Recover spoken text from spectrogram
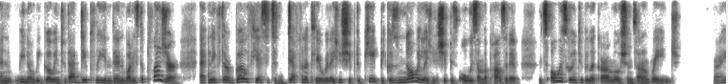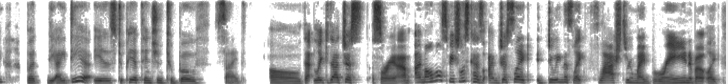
And, you know, we go into that deeply. And then what is the pleasure? And if they're both, yes, it's a definitely a relationship to keep because no relationship is always on the positive. It's always going to be like our emotions on a range, right? But the idea is to pay attention to both sides. Oh, that like that just sorry, I'm I'm almost speechless because I'm just like doing this like flash through my brain about like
